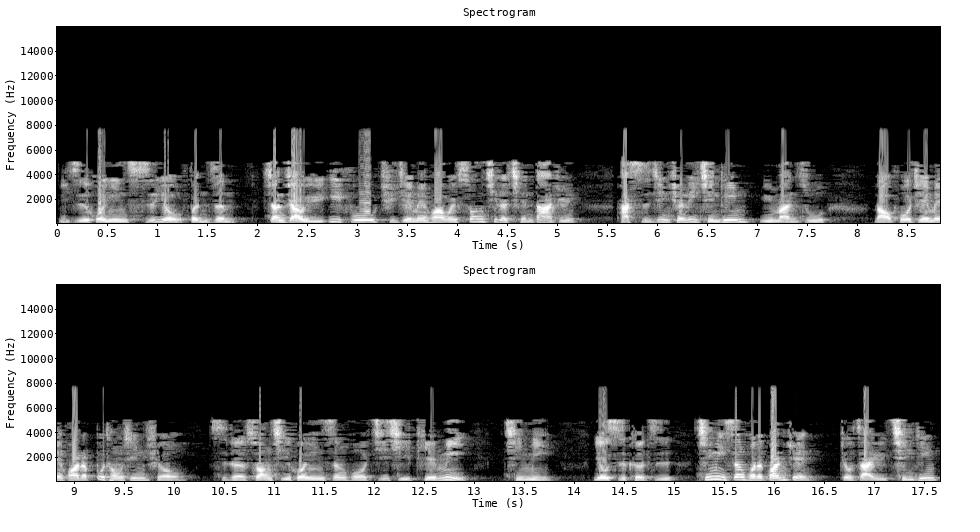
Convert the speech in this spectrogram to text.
以致婚姻时有纷争。相较于一夫娶姐妹花为双妻的钱大军，他使尽全力倾听与满足老婆姐妹花的不同星球，使得双妻婚姻生活极其甜蜜亲密。由此可知，亲密生活的关键就在于倾听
